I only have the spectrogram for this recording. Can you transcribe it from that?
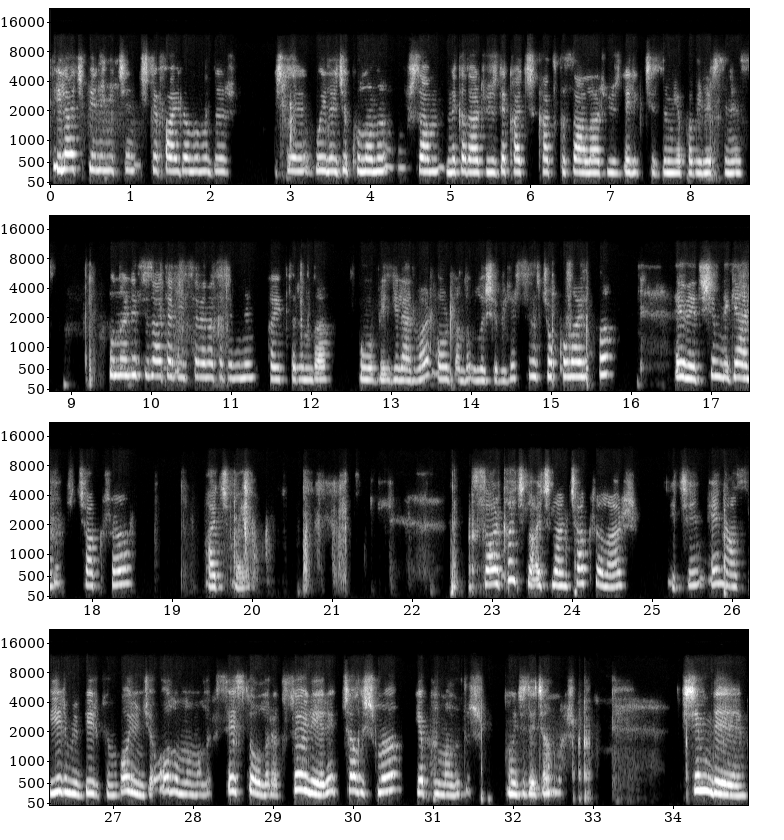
İlaç benim için işte faydalı mıdır? İşte bu ilacı kullanırsam ne kadar yüzde kaç katkı sağlar? Yüzdelik çizim yapabilirsiniz. Bunların hepsi zaten İlseven Akademi'nin kayıtlarında bu bilgiler var. Oradan da ulaşabilirsiniz çok kolaylıkla. Evet şimdi geldik çakra açmaya. Sarkaçla açılan çakralar için en az 21 gün boyunca olumlamaları sesli olarak söyleyerek çalışma yapılmalıdır. Mucize canlar. Şimdi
